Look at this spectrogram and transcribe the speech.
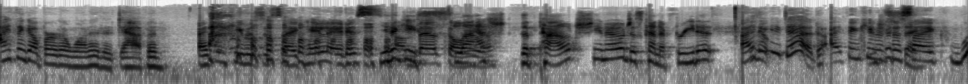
I think Alberto wanted it to happen. I think he was just like, hey, ladies. You think he on you." slashed the pouch, you know, just kind of freed it? I think he did. I think he was just like, woo.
